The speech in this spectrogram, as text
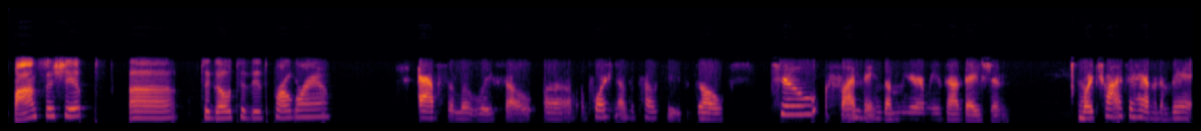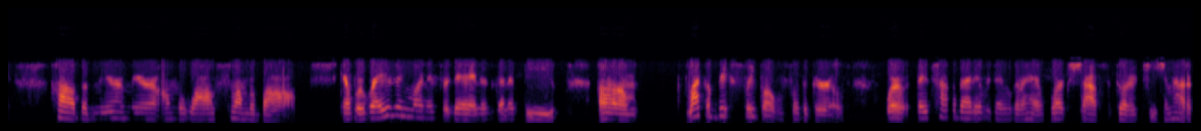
sponsorships uh, to go to this program? Absolutely. So uh, a portion of the proceeds go to funding the Mirror Me Foundation. We're trying to have an event called the Mirror Mirror on the Wall Slumber Ball. And we're raising money for that, and it's going to be um, like a big sleepover for the girls where they talk about everything. We're going to have workshops We're going to teach them how to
